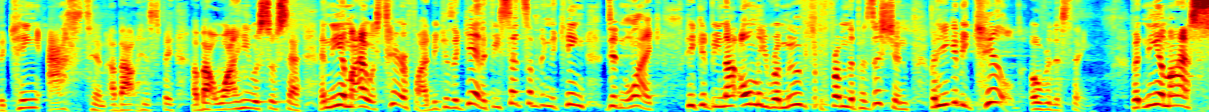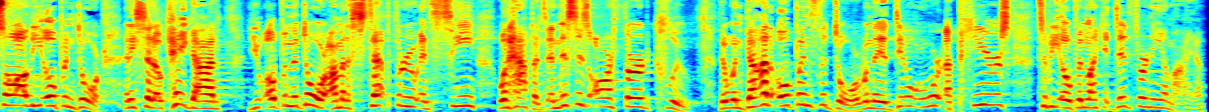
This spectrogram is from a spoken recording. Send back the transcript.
The king asked him about his faith, about why he was so sad. And Nehemiah was terrified because, again, if he said something the king didn't like, he could be not only removed from the position, but he could be killed over this thing. But Nehemiah saw the open door and he said, Okay, God, you open the door. I'm going to step through and see what happens. And this is our third clue that when God opens the door, when the door appears to be open like it did for Nehemiah,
